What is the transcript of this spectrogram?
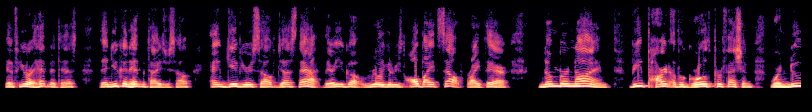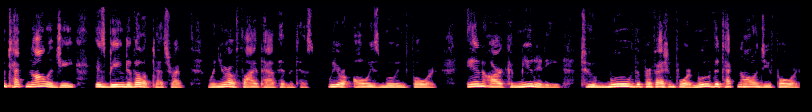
if you're a hypnotist, then you can hypnotize yourself and give yourself just that. There you go. Really good reason, all by itself, right there. Number nine, be part of a growth profession where new technology is being developed. That's right. When you're a five path hypnotist, we are always moving forward in our community to move the profession forward, move the technology forward.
